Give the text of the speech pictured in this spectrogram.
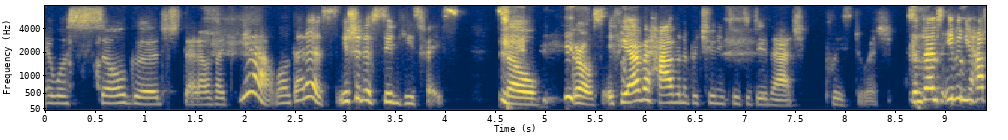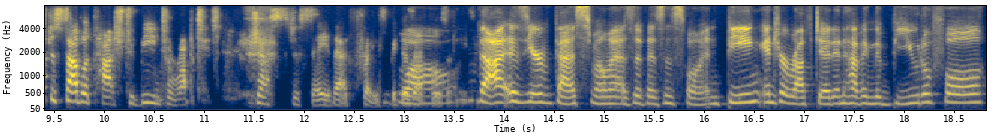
It was so good that I was like, yeah, well, that is. You should have seen his face. So, girls, if you ever have an opportunity to do that, please do it. Sometimes even you have to sabotage to be interrupted just to say that phrase because wow. that. That is your best moment as a businesswoman, being interrupted and having the beautiful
